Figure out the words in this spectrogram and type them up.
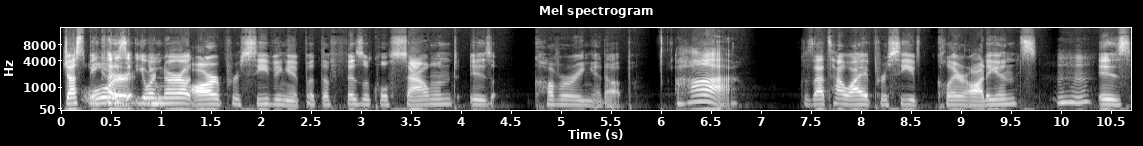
Just because Or your you neuro. are perceiving it, but the physical sound is covering it up. ah. because that's how I perceive clairaudience Mm-hmm. is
